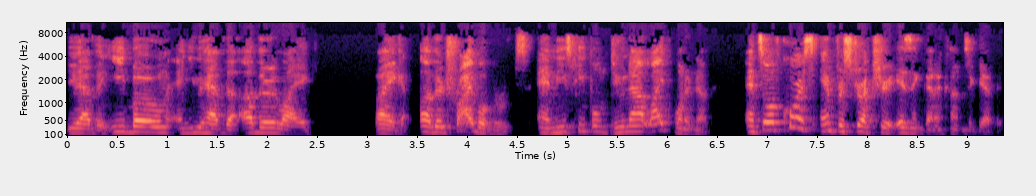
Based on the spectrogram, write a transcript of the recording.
you have the Igbo, and you have the other like like other tribal groups, and these people do not like one another. And so, of course, infrastructure isn't going to come together.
